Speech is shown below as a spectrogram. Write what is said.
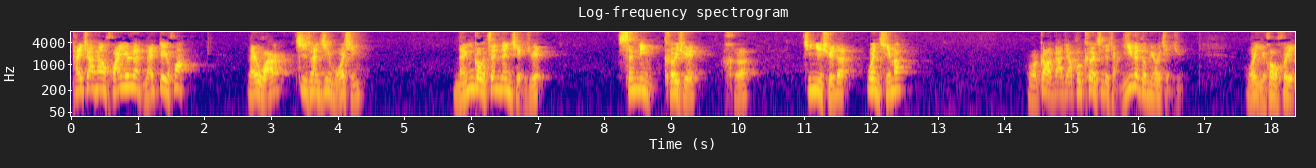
还加上还原论来对话，来玩计算机模型，能够真正解决生命科学和经济学的问题吗？我告诉大家，不客气的讲，一个都没有解决。我以后会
